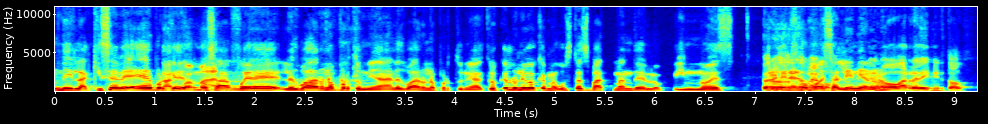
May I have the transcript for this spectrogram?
ni la quise ver porque, o sea, fue les voy a dar una oportunidad, les voy a dar una oportunidad. Creo que lo único que me gusta es Batman de lo y no es pero como esa línea, ¿no? No va a redimir todo.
